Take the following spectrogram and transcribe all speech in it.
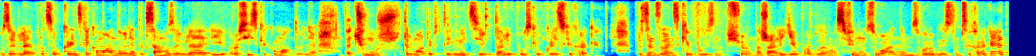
Заявляє про це українське командування, так само заявляє і російське командування. А чому ж тримати в таємниці вдалі пуски українських ракет? Президент Зеленський визнав, що на жаль є проблема з фінансуванням, з виробництвом цих ракет.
